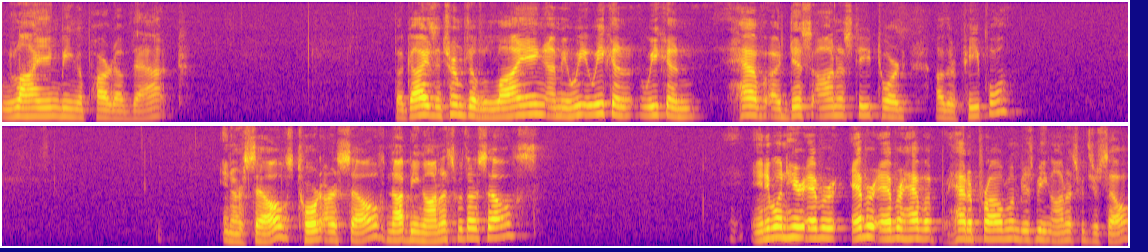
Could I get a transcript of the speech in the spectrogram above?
lying being a part of that. But guys, in terms of lying, I mean, we, we, can, we can have a dishonesty toward other people, in ourselves, toward ourselves, not being honest with ourselves. Anyone here ever, ever, ever have a, had a problem just being honest with yourself?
